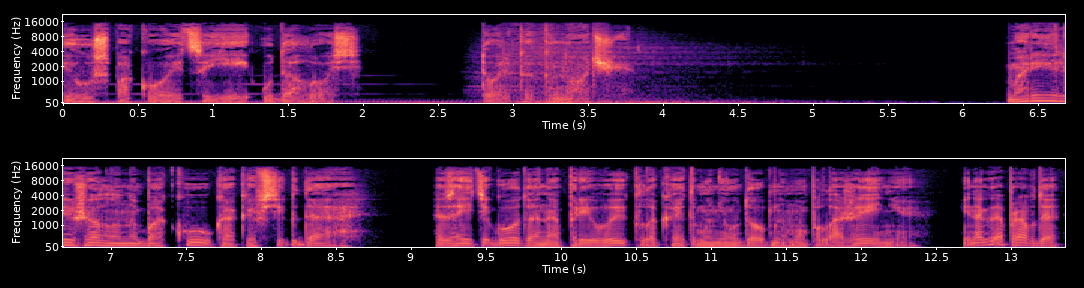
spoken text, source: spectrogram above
и успокоиться ей удалось только к ночи. Мария лежала на боку, как и всегда. За эти годы она привыкла к этому неудобному положению. Иногда, правда,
